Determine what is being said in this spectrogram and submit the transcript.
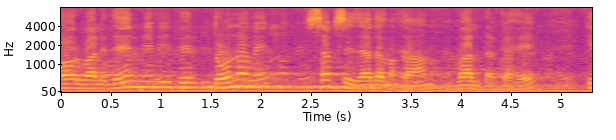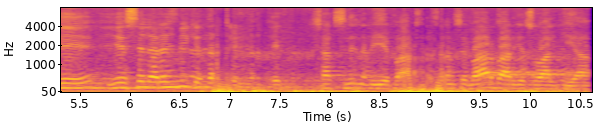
اور والدین میں بھی پھر دونوں میں سب سے زیادہ مقام والدہ کا ہے کہ یہ سلا رحمی کے درجے ایک شخص نے نبی پاک وسلم سے بار بار یہ سوال کیا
